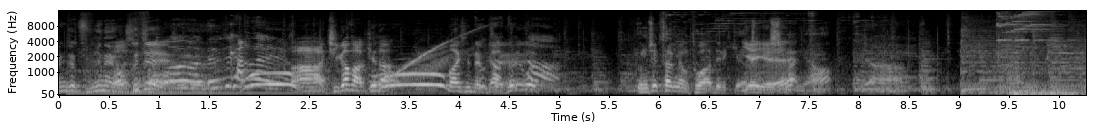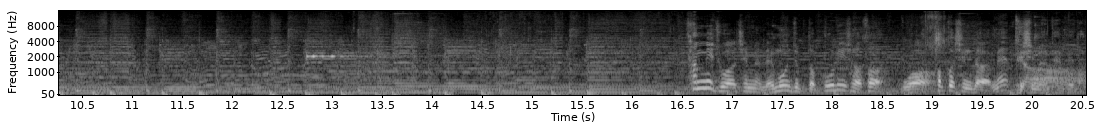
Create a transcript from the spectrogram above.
냄새 죽이네요. 어 그지? 어, 냄새 장난 아니에요. 아, 기가 막히다. 오 맛있는 냄새. 야, 그리고 음식 설명 도와드릴게요. 예, 예. 잠시만요. 야. 산미 좋아하시면 레몬즙 더 뿌리셔서 섞으신 다음에 드시면 됩니다.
